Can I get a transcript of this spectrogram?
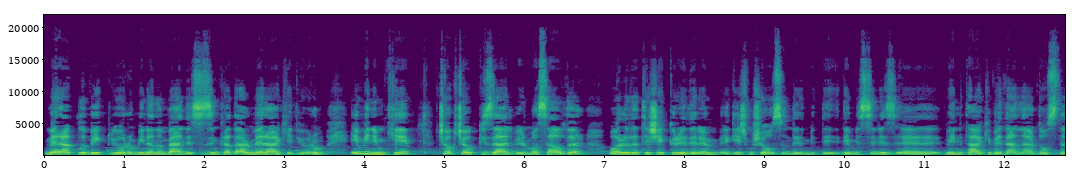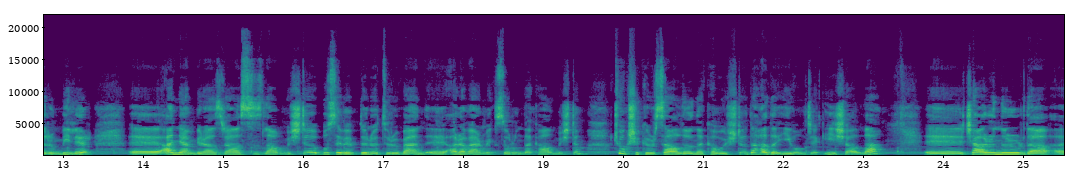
Merakla bekliyorum. İnanın ben de sizin kadar merak ediyorum. Eminim ki çok çok güzel bir masaldır. Bu arada teşekkür ederim. E, Geçmiş olsun de- de- demişsiniz. E, Beni takip edenler, dostlarım bilir. E, Annem biraz rahatsızlanmıştı. Bu sebepten ötürü ben e, ara vermek zorunda kalmıştım. Çok şükür sağlığına kavuştu. Daha da iyi olacak inşallah. E, Çağrı Nur da e,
